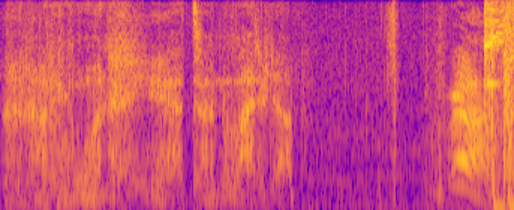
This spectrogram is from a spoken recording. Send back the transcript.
Another one. Yeah, time to light it up.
